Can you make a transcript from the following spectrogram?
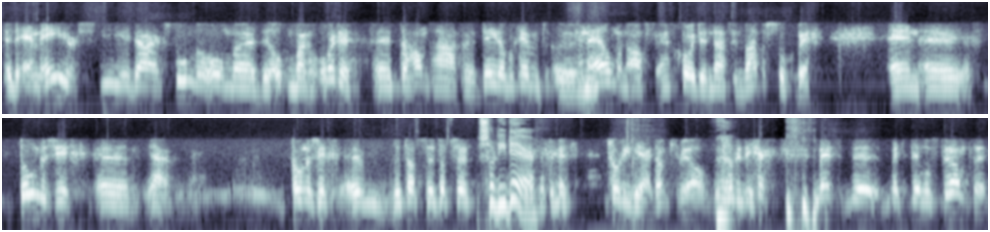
eh, de ME'ers die daar stonden om eh, de openbare orde eh, te handhaven, deden op een gegeven moment eh, hun helmen af en gooiden inderdaad hun wapenstok weg. En eh toonden zich, eh, ja, toonden zich eh, dat, ze, dat ze... Solidair. Ja, met, met, solidair, dankjewel. Solidair met de, met de demonstranten.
